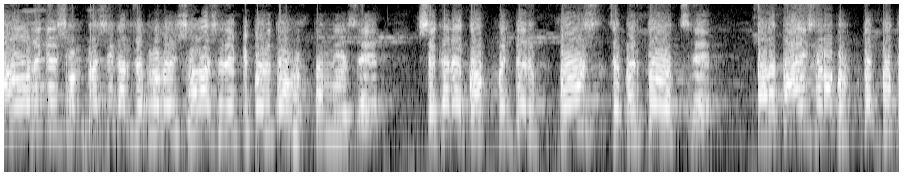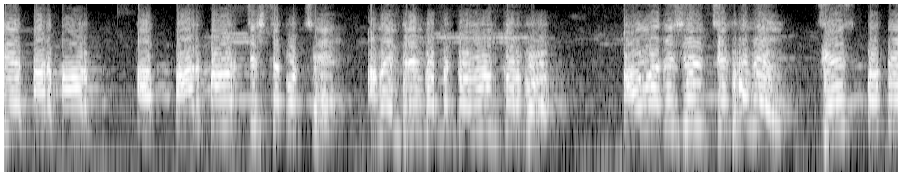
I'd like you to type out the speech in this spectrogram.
আওয়ামী লীগের সন্ত্রাসী কার্যক্রমের সরাসরি বিপরীত অবস্থান নিয়েছে। সেখানে গভর্নমেন্টের ফোর্স যে ব্যর্থ হচ্ছে তারা দায় সারা বক্তব্য দিয়ে পার পাওয়ার পার পাওয়ার চেষ্টা করছে। আমরা ইন্টারিম গভর্নমেন্টকে অনুরোধ করব, বাংলাদেশের যেখানে যে স্পটে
